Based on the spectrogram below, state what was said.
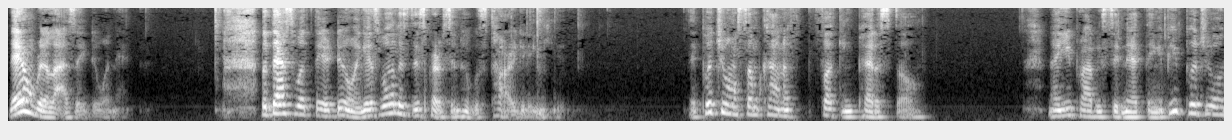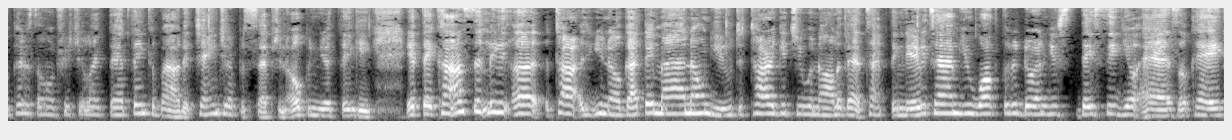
They don't realize they're doing that. But that's what they're doing, as well as this person who was targeting you. They put you on some kind of fucking pedestal. Now you probably sitting there thinking, people put you on a pedestal, don't treat you like that. Think about it. Change your perception. Open your thinking. If they constantly, uh, you know, got their mind on you to target you and all of that type thing, every time you walk through the door and you they see your ass, okay,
